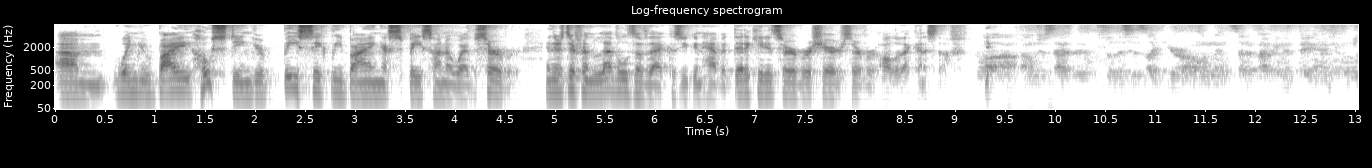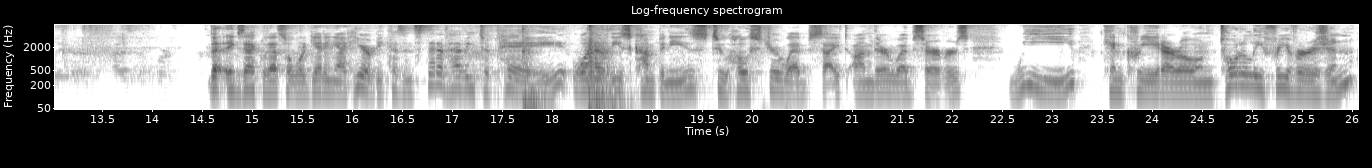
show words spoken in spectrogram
um, when you buy hosting, you're basically buying a space on a web server. And there's different levels of that because you can have a dedicated server, a shared server, all of that kind of stuff. well, I'm just asking. So this is like your own instead of having to pay annually, or how does it work? That, exactly, that's what we're getting at here, because instead of having to pay one of these companies to host your website on their web servers, we can create our own totally free version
